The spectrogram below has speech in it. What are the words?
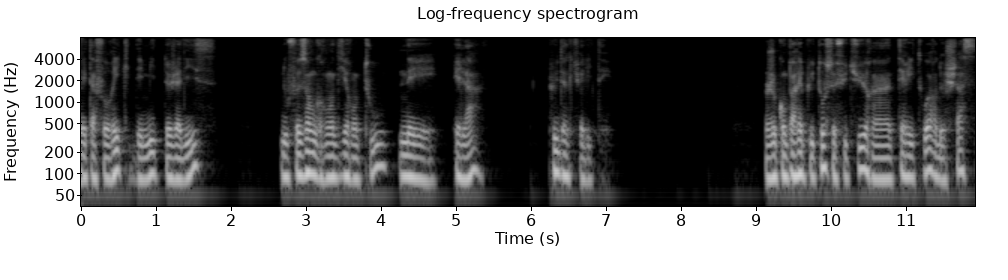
métaphorique des mythes de jadis, nous faisant grandir en tout, n'est, hélas, plus d'actualité. Je comparais plutôt ce futur à un territoire de chasse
